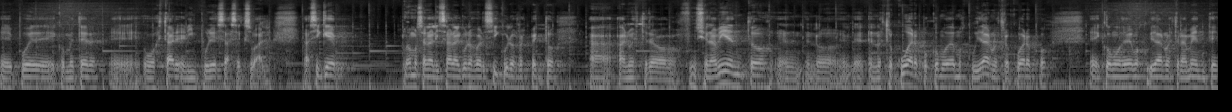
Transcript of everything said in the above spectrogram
eh, puede cometer eh, o estar en impureza sexual. Así que vamos a analizar algunos versículos respecto a, nuestro funcionamiento, en, nuestro cuerpo, cómo debemos cuidar nuestro cuerpo, eh, cómo debemos cuidar nuestra mente.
